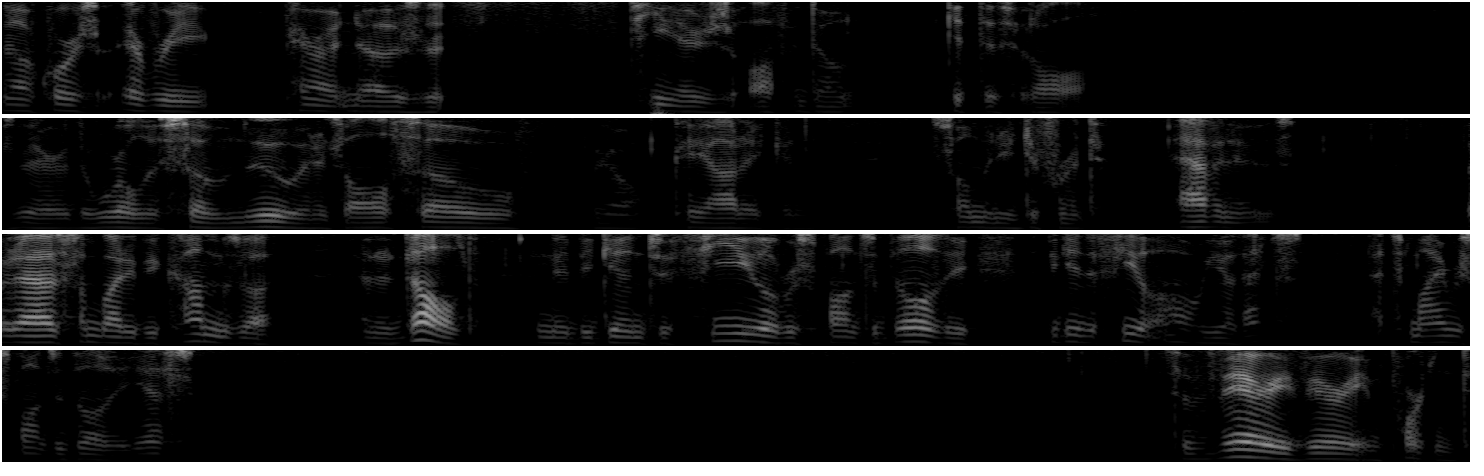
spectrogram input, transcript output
Now, of course, every parent knows that teenagers often don't get this at all. The world is so new and it's all so, you know, chaotic and so many different avenues. But as somebody becomes a, an adult and they begin to feel responsibility, they begin to feel, oh yeah, that's that's my responsibility. Yes. It's a very, very important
